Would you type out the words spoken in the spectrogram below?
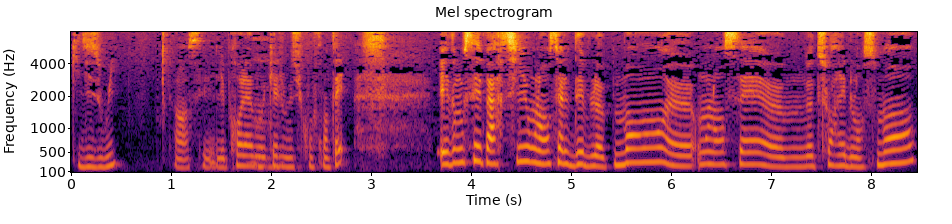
qu'ils disent oui. Enfin, c'est les problèmes mmh. auxquels je me suis confrontée. Et donc c'est parti, on lançait le développement, euh, on lançait euh, notre soirée de lancement.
